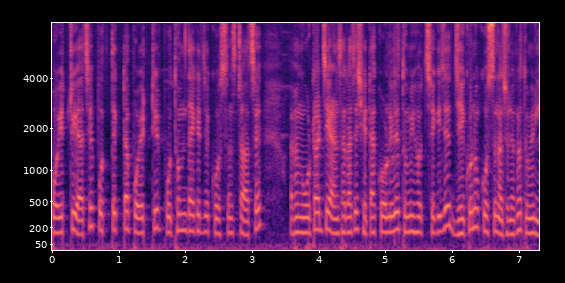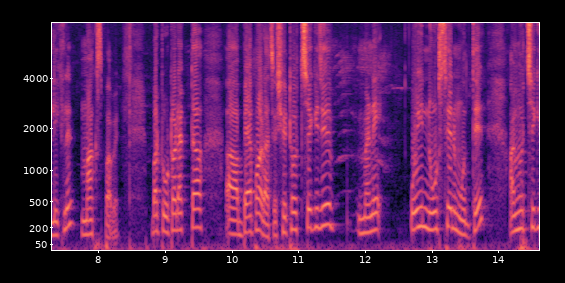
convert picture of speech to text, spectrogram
পোয়েট্রি আছে, প্রত্যেকটা পোয়েট্রির প্রথম দেখে যে কোশ্চেন্সটা আছে এবং ওটার যে অ্যান্সার আছে, সেটা করে নিলে তুমি হচ্ছে কি যে যে কোনো কোশ্চেন আছে না কেন তুমি লিখলে মার্কস পাবে। বাট ওটার একটা ব্যাপার আছে, সেটা হচ্ছে কি যে মানে ওই নোটসের মধ্যে আমি হচ্ছে কি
